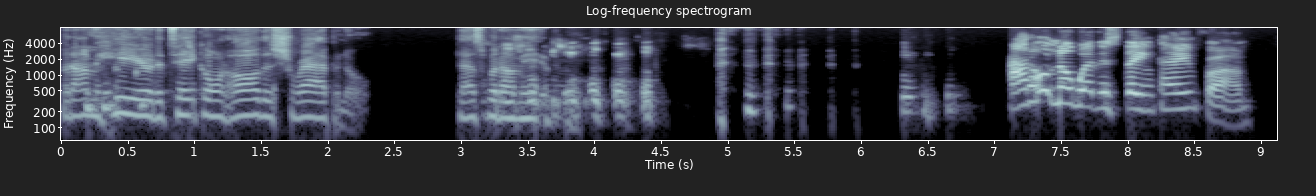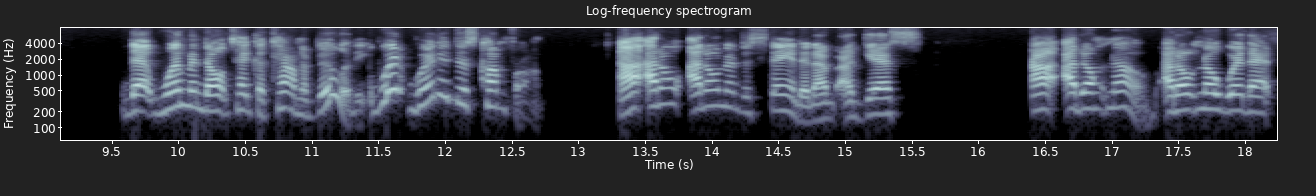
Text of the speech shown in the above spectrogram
but I'm here to take on all the shrapnel. That's what I'm here for. I don't know where this thing came from. That women don't take accountability. Where where did this come from? I, I don't I don't understand it. I, I guess I, I don't know. I don't know where that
